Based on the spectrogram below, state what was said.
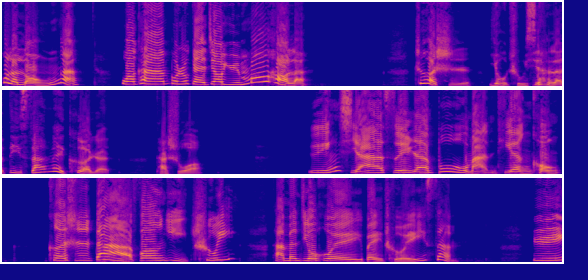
过了龙啊！我看不如改叫云猫好了。这时又出现了第三位客人，他说：“云霞虽然布满天空，可是大风一吹。”它们就会被吹散。云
